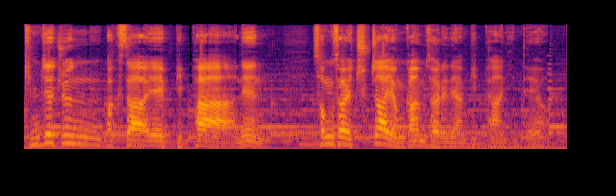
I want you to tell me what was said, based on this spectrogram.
김재준 박사의 비판은 성서의 축자 영감설에 대한 비판인데요.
